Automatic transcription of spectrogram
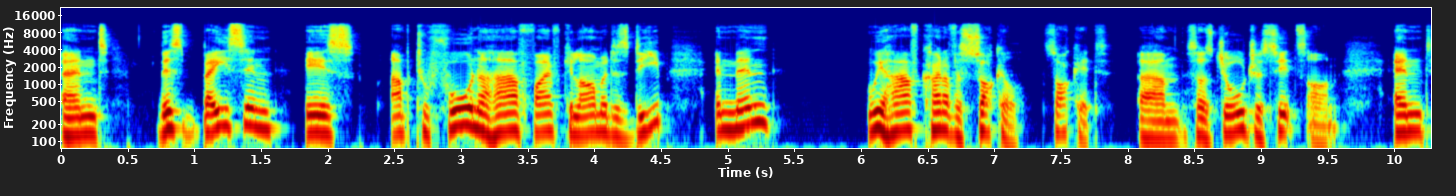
And this basin is up to four and a half, five kilometers deep. And then we have kind of a socket, socket um, so Georgia sits on. And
